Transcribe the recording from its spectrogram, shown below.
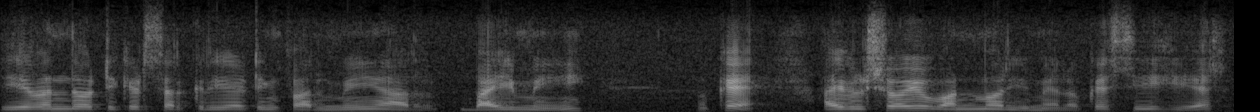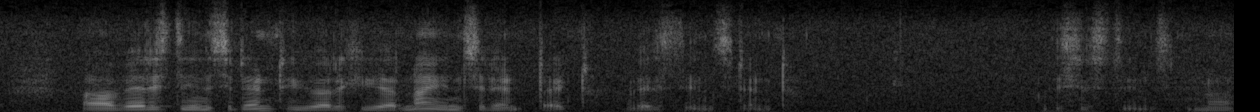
Even though tickets are creating for me or by me okay? I will show you one more email okay? See here. Uh, where is the incident? You are here now incident right? Where is the incident? This is the no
